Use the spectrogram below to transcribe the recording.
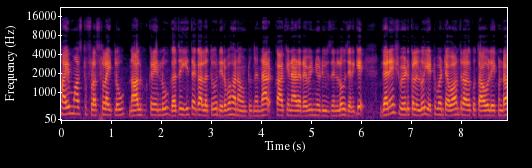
హై మాస్ట్ ఫ్లష్ లైట్లు నాలుగు క్రేన్లు గజ ఈతగాళ్ళతో నిర్వహణ ఉంటుందన్నారు. కాకినాడ రెవెన్యూ డివిజన్లో జరిగే గణేష్ వేడుకలలో ఎటువంటి అవాంతరాలకు తావు లేకుండా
